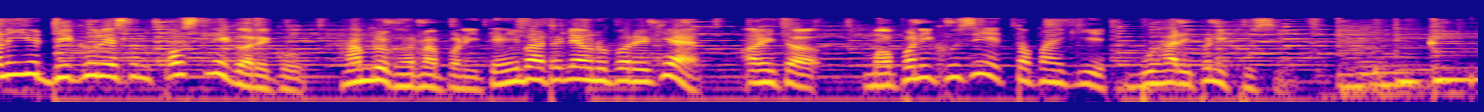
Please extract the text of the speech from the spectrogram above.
अनि यो डेकोरेसन कसले गरेको? हाम्रो घरमा पनि त्यहीँबाट ल्याउनु पर्यो क्या? अनि त म पनि खुसी तपाईँकी बुहारी पनि खुसी?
